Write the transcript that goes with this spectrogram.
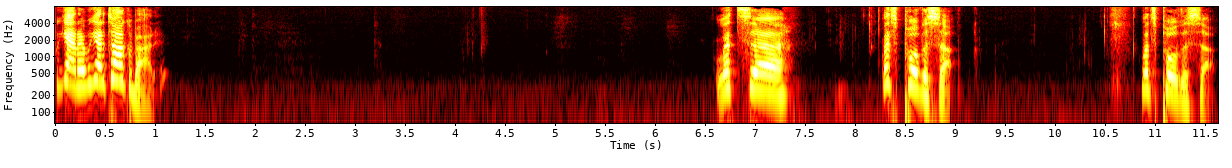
We gotta we gotta talk about it. Let's uh let's pull this up. Let's pull this up.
